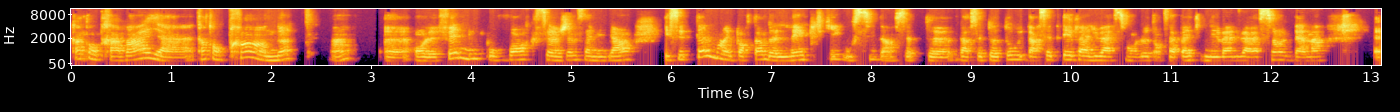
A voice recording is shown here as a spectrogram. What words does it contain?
quand on travaille, à, quand on prend en note hein, euh, on le fait, nous, pour voir si un jeune s'améliore. Et c'est tellement important de l'impliquer aussi dans cette, euh, dans cette auto, dans cette évaluation-là. Donc, ça peut être une évaluation, évidemment, euh,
